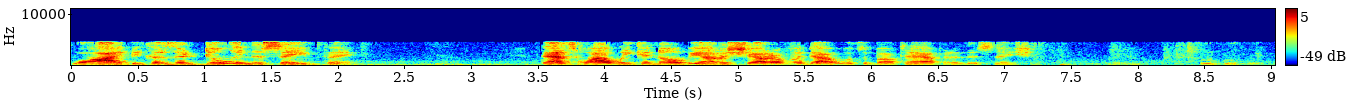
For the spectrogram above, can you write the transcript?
Why? Because they're doing the same thing. That's why we can know beyond a shadow of a doubt what's about to happen to this nation.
